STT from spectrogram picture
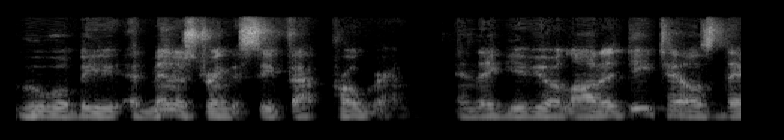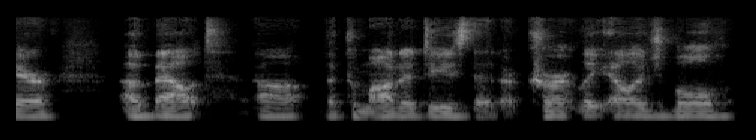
who will be administering the CFAP program. And they give you a lot of details there about uh, the commodities that are currently eligible,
